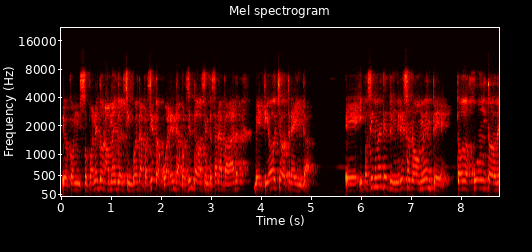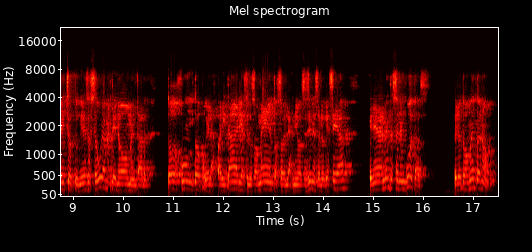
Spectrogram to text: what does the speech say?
Digo, con, suponete un aumento del 50% o 40%, vas a empezar a pagar 28 o 30. Eh, y posiblemente tu ingreso no aumente todo junto. De hecho, tu ingreso seguramente no va a aumentar todo junto, porque las paritarias, los aumentos o las negociaciones o lo que sea, generalmente son en cuotas, pero tu aumento no.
